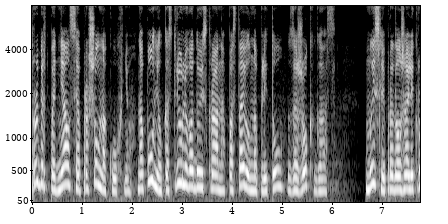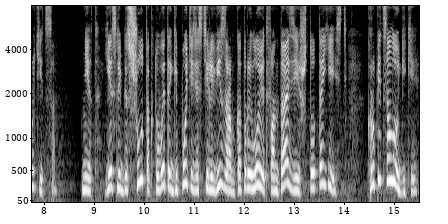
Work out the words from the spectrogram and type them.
Роберт поднялся, прошел на кухню, наполнил кастрюлю водой из крана, поставил на плиту, зажег газ. Мысли продолжали крутиться. Нет, если без шуток, то в этой гипотезе с телевизором, который ловит фантазии, что-то есть. Крупица логики,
